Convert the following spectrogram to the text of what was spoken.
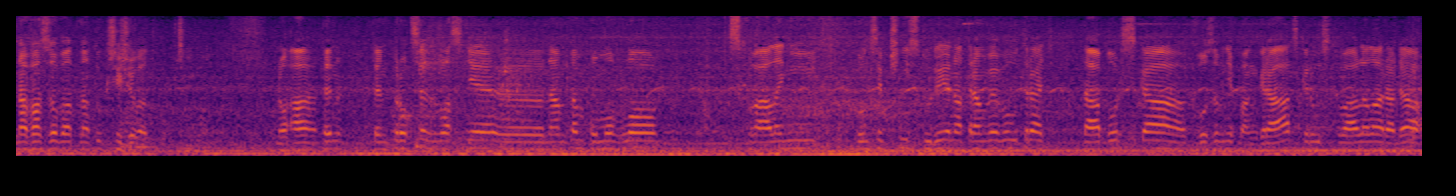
navazovat na tu křižovatku přímo. No a ten, ten proces vlastně e, nám tam pomohlo schválení koncepční studie na tramvajovou trať Táborská k vozovně Pangrác, kterou schválila rada,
